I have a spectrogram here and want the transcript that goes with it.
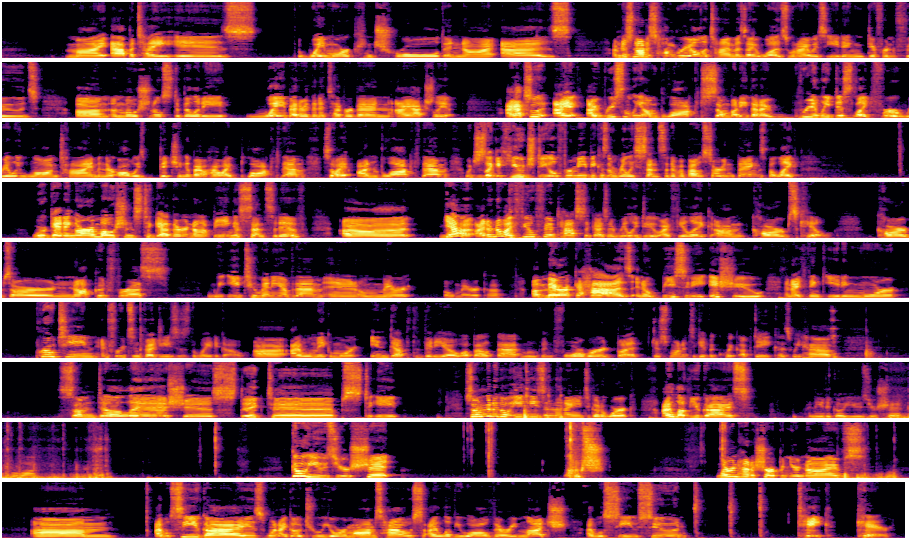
My appetite is way more controlled and not as. I'm just not as hungry all the time as I was when I was eating different foods. Um, emotional stability, way better than it's ever been. I actually I actually I I recently unblocked somebody that I really disliked for a really long time and they're always bitching about how I blocked them. So I unblocked them, which is like a huge deal for me because I'm really sensitive about certain things, but like we're getting our emotions together, not being as sensitive. Uh yeah, I don't know. I feel fantastic, guys. I really do. I feel like um, carbs kill. Carbs are not good for us. We eat too many of them, and America America. America has an obesity issue, and I think eating more protein and fruits and veggies is the way to go. Uh, I will make a more in depth video about that moving forward, but just wanted to give a quick update because we have some delicious steak tips to eat. So I'm gonna go eat these and then I need to go to work. I love you guys. I need to go use your shit. Hold on. Go use your shit. Whoosh learn how to sharpen your knives. Um, I will see you guys when I go to your mom's house. I love you all very much. I will see you soon. Take care.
